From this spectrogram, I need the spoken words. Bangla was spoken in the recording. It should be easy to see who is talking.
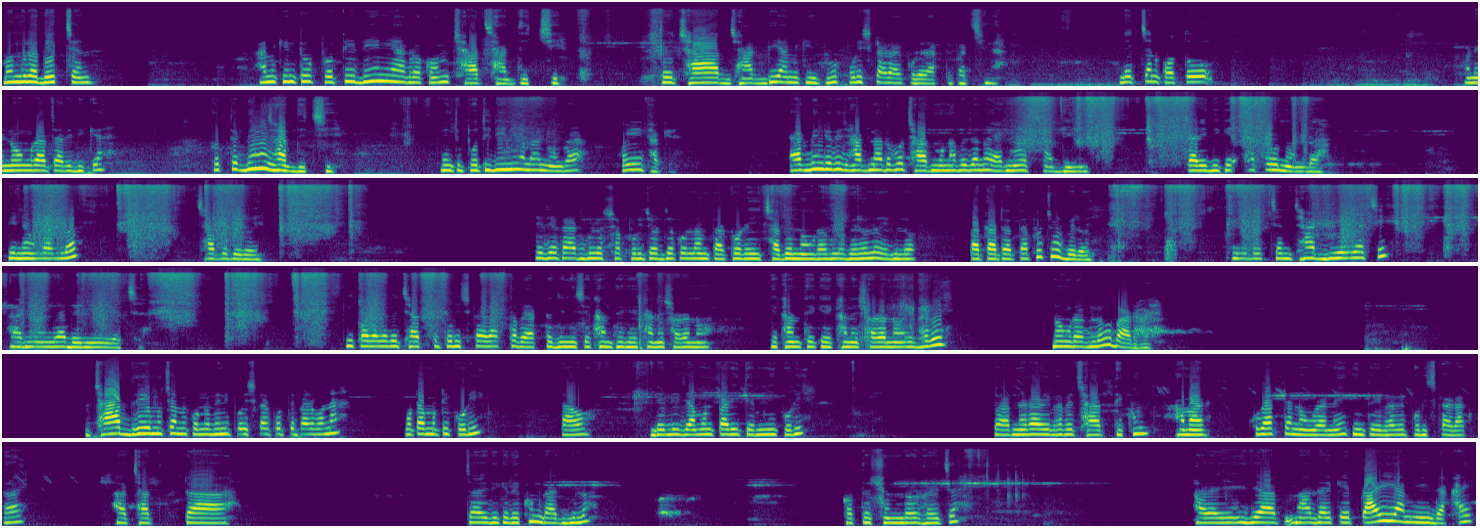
Speaker 1: বন্ধুরা দেখছেন? আমি কিন্তু প্রতিদিনই একরকম ছাদ ঝাঁট দিচ্ছি। তো ছাদ ঝাঁট দিয়ে আমি কিন্তু পরিষ্কার আর করে রাখতে পারছি না। দেখছেন কত মানে নোংরা চারিদিকে? প্রত্যেক দিনই ঝাঁট দিচ্ছি। কিন্তু প্রতিদিনই আমার নোংরা হয়েই থাকে। একদিন যদি ঝাঁট না দেবো, ছাদ মনে হবে যেন এক মাস ছাদ দিনই চারিদিকে এত নোংরা। এই নোংরাগুলো ছাদে বেরোয়। এই যে গাছগুলো সব পরিচর্যা করলাম, তারপরে এই ছাদের নোংরাগুলো বেরোলো, এগুলো পাতা টাতা প্রচুর বেরোয়। এই দেখছেন ঝাঁট দিয়ে গেছি আর নোংরা বেরিয়ে গেছে। কি করা যাবে? ছাদ তো পরিষ্কার রাখতে হবে, একটা জিনিস এখান থেকে এখানে সরানো, এখান থেকে এখানে সরানো, এভাবে নোংরাগুলোও বার হয়। ছাদ ধুয়ে মুছে আমি কোনোদিনই পরিষ্কার করতে পারব না। মোটামুটি করি, তাও ডেলি যেমন পারি তেমনি করি। তো আপনারা এভাবে ছাদ দেখুন, আমার খুব একটা নোংরা নেই, কিন্তু এভাবে পরিষ্কার রাখতে হয়। আর ছাদটা চারিদিকে দেখুন গাছগুলো, কত সুন্দর হয়েছে। আর এই যে আপনাদেরকে প্রায়ই আমি দেখাই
